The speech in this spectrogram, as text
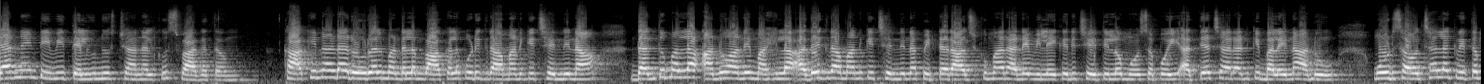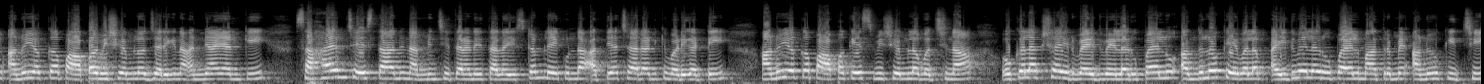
TR nine TV Telugu news ఛానల్కు స్వాగతం. కాకినాడ రూరల్ మండలం వాకలపూడి గ్రామానికి చెందిన దంతుమల్ల అను అనే మహిళ అదే గ్రామానికి చెందిన పిట్ట కుమార్ అనే విలేకరి చేతిలో మోసపోయి అత్యాచారానికి బలైన అను మూడు సంవత్సరాల క్రితం అను యొక్క పాప విషయంలో జరిగిన అన్యాయానికి సహాయం చేస్తా అని నమ్మించి తనని తన ఇష్టం లేకుండా అత్యాచారానికి వడిగట్టి అను యొక్క పాప కేసు విషయంలో వచ్చిన ఒక లక్ష ఇరవై ఐదు వేల రూపాయలు అందులో కేవలం ఐదు వేల రూపాయలు మాత్రమే అనుకి ఇచ్చి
